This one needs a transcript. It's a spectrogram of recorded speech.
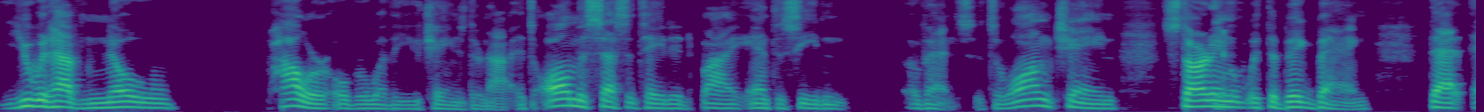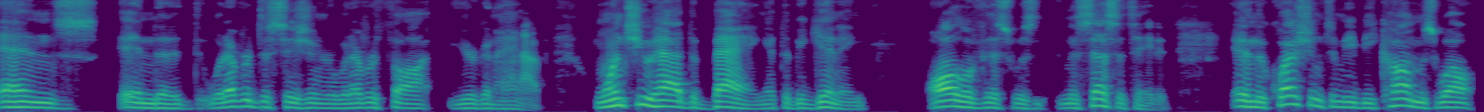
you would have no power over whether you changed or not. It's all necessitated by antecedent events. It's a long chain starting yeah. with the Big Bang that ends in the whatever decision or whatever thought you're going to have. Once you had the bang at the beginning, all of this was necessitated. And the question to me becomes well,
